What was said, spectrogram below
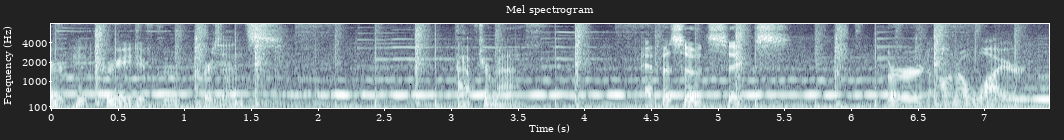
Fire Pit Creative Group presents Aftermath, Episode 6 Bird on a Wire.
